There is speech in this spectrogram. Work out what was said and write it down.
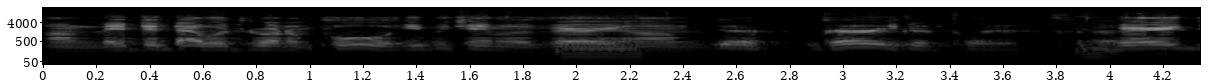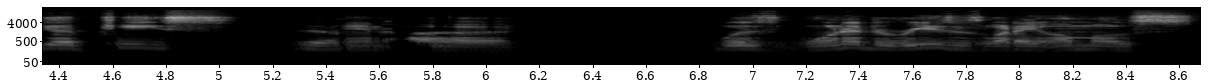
Um, they did that with Jordan Poole. He became a very Yeah. um Yeah, very good player. very good piece Yeah. and uh was one of the reasons why they almost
